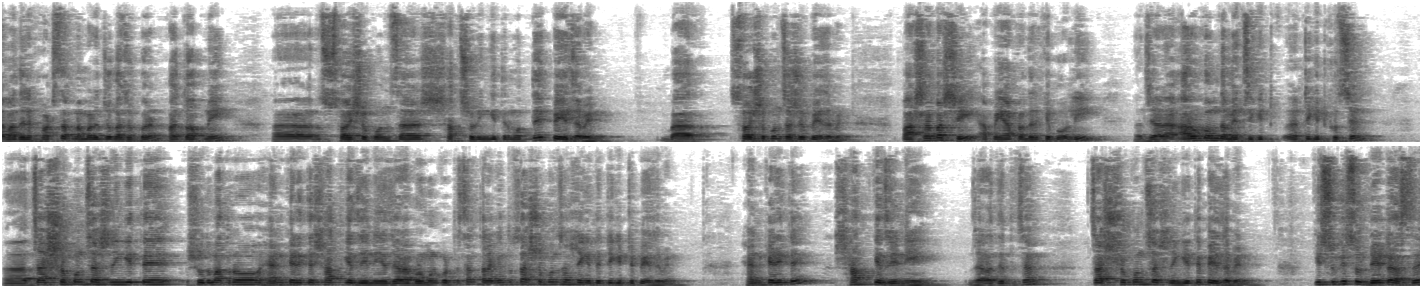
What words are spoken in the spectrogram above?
আমাদের হোয়াটসঅ্যাপ নাম্বারে যোগাযোগ করেন, হয়তো আপনি ছয়শো পঞ্চাশ, সাতশো রিঙ্গিতের মধ্যে পেয়ে যাবেন বা ছয়শো পঞ্চাশও পেয়ে যাবেন। পাশাপাশি আমি আপনাদেরকে বলি, যারা আরও কম দামে টিকিট টিকিট খুঁজছেন চারশো পঞ্চাশ রিঙ্গিতে শুধুমাত্র হ্যান্ড ক্যারিতে সাত কেজি নিয়ে যারা ভ্রমণ করতে চান, তারা কিন্তু চারশো পঞ্চাশ রিঙ্গিতে টিকিটটি পেয়ে যাবেন। হ্যান্ড ক্যারিতে সাত কেজি নিয়ে যারা যেতে চান চারশো পঞ্চাশ রিঙ্গিতে পেয়ে যাবেন। কিছু কিছু ডেট আছে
